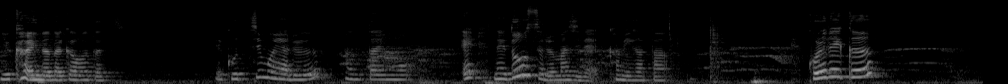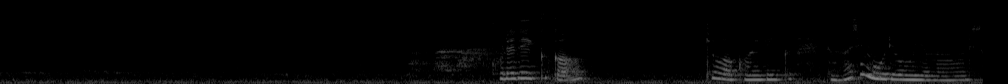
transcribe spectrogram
愉快な仲間たち。えこっちもやる？反対も。えねどうする？マジで。髪型。これでいく？これでいくか？今日はこれでいく。でもマジ毛量多いよなありさ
